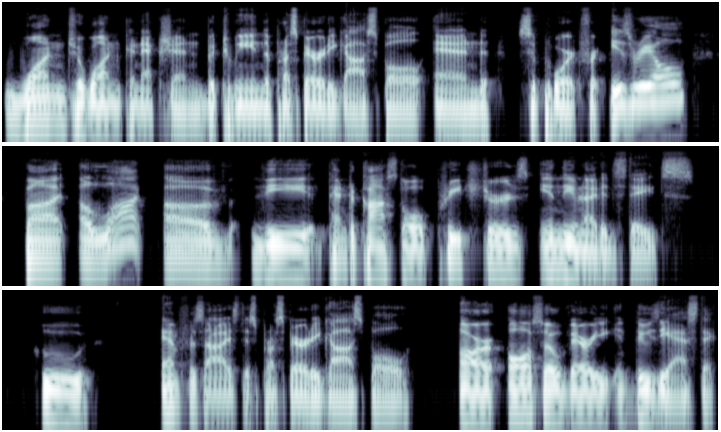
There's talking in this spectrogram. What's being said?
one to one connection between the prosperity gospel and support for Israel, but a lot of the Pentecostal preachers in the United States who emphasize this prosperity gospel are also very enthusiastic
